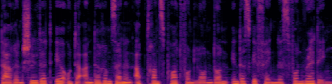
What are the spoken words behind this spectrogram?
Darin schildert er unter anderem seinen Abtransport von London in das Gefängnis von Reading.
